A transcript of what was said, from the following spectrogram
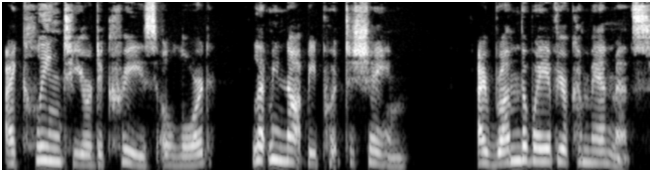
I cling to your decrees, O Lord. Let me not be put to shame. I run the way of your commandments,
